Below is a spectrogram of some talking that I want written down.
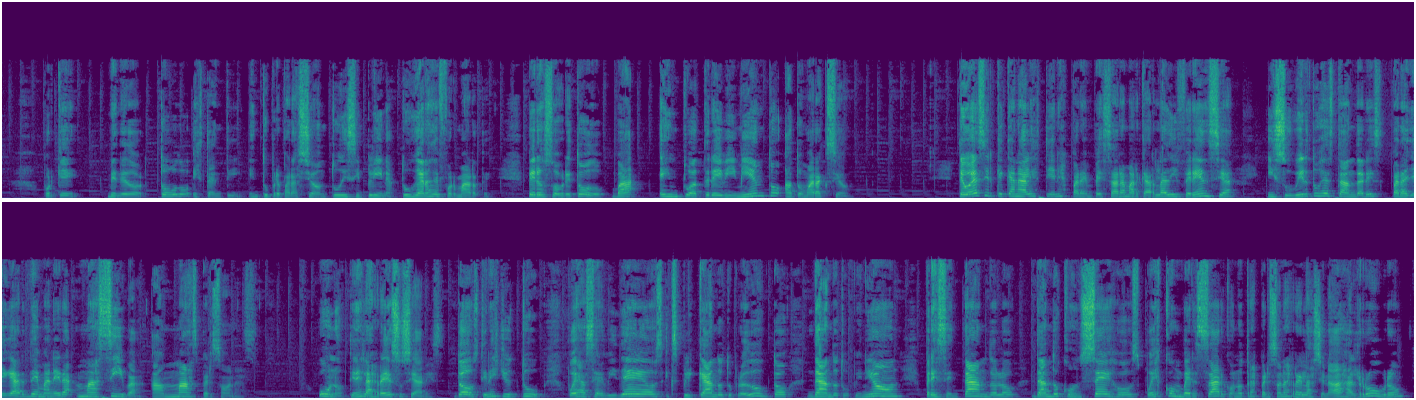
Porque, vendedor, todo está en ti, en tu preparación, tu disciplina, tus ganas de formarte. Pero sobre todo, va en tu atrevimiento a tomar acción. Te voy a decir qué canales tienes para empezar a marcar la diferencia y subir tus estándares para llegar de manera masiva a más personas. 1. Tienes las redes sociales. 2. Tienes YouTube. Puedes hacer videos explicando tu producto, dando tu opinión, presentándolo, dando consejos. Puedes conversar con otras personas relacionadas al rubro.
